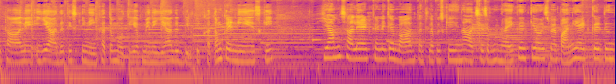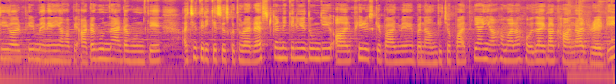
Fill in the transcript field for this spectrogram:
उठा लें। ये आदत इसकी नहीं ख़त्म होती। अब मैंने ये आदत बिल्कुल ख़त्म करनी है इसकी। यहाँ मसाले ऐड करने के बाद मतलब उसकी ना अच्छे से भुनाई करके और इसमें पानी ऐड कर दूँगी और फिर मैंने यहाँ पे आटा गूंदना आटा गूंद के अच्छे तरीके से उसको थोड़ा रेस्ट करने के लिए दूँगी और फिर उसके बाद मैं बनाऊँगी चपातियाँ। यहाँ हमारा हो जाएगा खाना रेडी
